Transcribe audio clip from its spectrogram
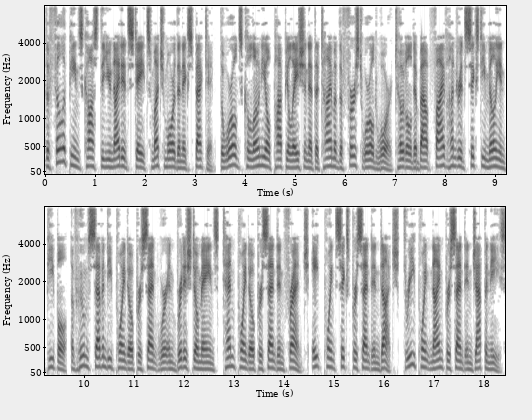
The Philippines cost the United States much more than expected. The world's colonial population at the time of the First World War totaled about 560 million people, of whom 70.0% were in British domains, 10.0% in French, 8.6% in Dutch, 3.9% in Japanese,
